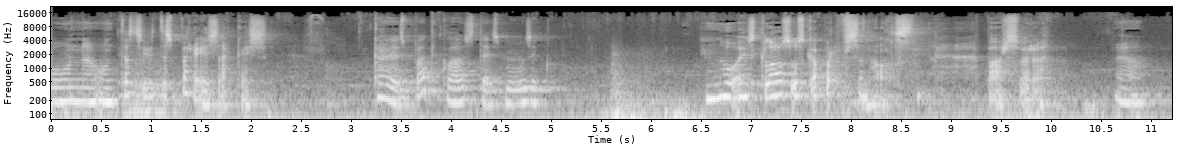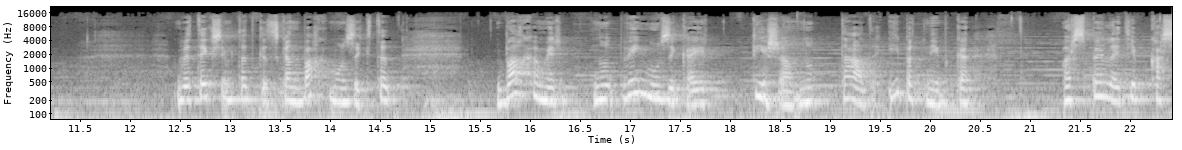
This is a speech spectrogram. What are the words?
Un, un tas ir tas pareizākais. Kā jūs pati klausāties mūziku? Nu, es klausos kā profesionāls pārsvarā. Jā. Bet, teiksim, tad, kad skan Baha mūzika, tad Baham ir, nu, viņa mūzika ir tiešām nu, tāda īpatnība, ka var spēlēt jebkas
